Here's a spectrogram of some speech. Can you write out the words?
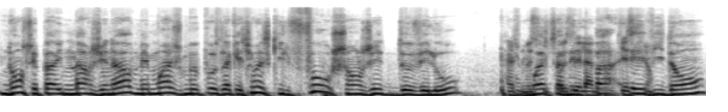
Non, c'est pas une marge énorme, mais moi je me pose la question est-ce qu'il faut changer de vélo je me Moi, suis ça posé n'est la pas même question. évident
